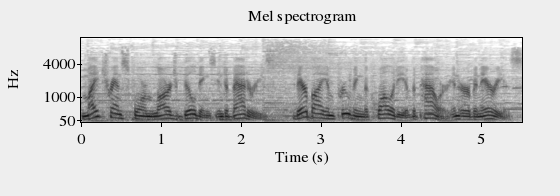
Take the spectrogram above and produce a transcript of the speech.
might transform large buildings into batteries, thereby improving the quality of the power in urban areas.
